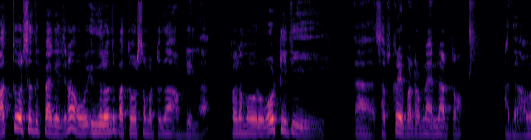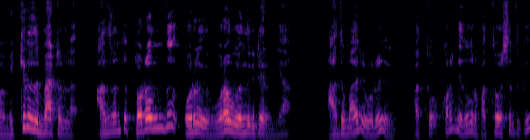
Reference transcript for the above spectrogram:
பத்து வருஷத்துக்கு பேக்கேஜ்னால் இதில் வந்து பத்து வருஷம் மட்டும்தான் அப்படி இல்லை. இப்போ நம்ம ஒரு ஓடிடி சப்ஸ்கிரைப் பண்ணுறோம்னா என்ன அர்த்தம்? அது அவன் விற்கிறது மேட்டர் இல்லை. அதுலேருந்து தொடர்ந்து ஒரு உறவு வந்துக்கிட்டே இருக்கு இல்லையா? அது மாதிரி ஒரு பத்து குறைஞ்சது ஒரு பத்து வருஷத்துக்கு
